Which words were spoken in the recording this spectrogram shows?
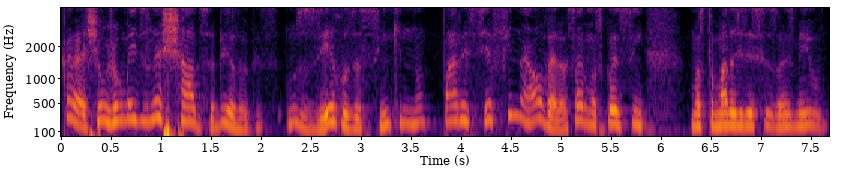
Cara, achei um jogo meio desleixado, sabia, Lucas? Uns erros assim que não parecia final, velho. Sabe? Umas coisas assim, umas tomadas de decisões meio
